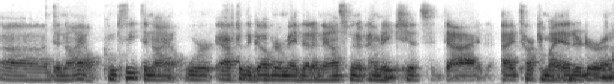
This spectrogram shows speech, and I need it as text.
uh, denial, complete denial. Where after the governor made that announcement of how many kids had died, I talked to my editor, and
